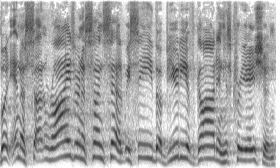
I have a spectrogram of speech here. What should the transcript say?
But in a sunrise or in a sunset, we see the beauty of God and His creation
